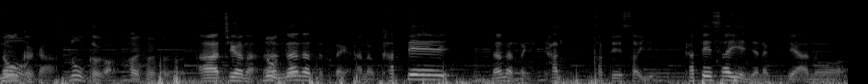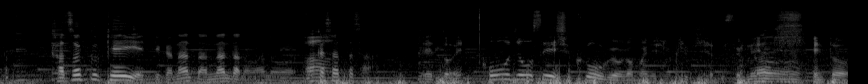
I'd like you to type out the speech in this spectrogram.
農家が。農家が。はいはいはいあー違うな。農業？ななんだったっけ？あの家庭なんだったっけ？か家庭菜園？家庭菜園じゃなくてあの家族経営っていうかなんだなんだろう。あの昔あったさえっとえ工場製手工業がマニファクチャーですよね、うんうん。えっと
